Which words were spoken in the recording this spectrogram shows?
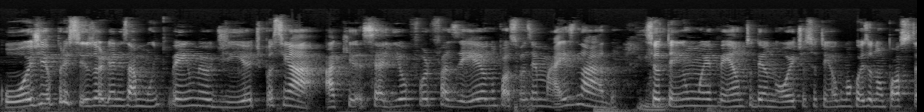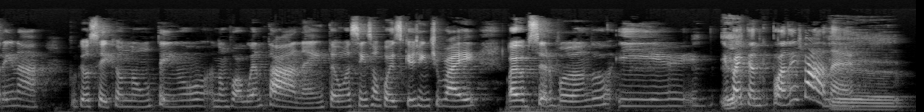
Hoje eu preciso organizar muito bem o meu dia. Tipo assim, ah, aqui, se ali eu for fazer, eu não posso fazer mais nada. Uhum. Se eu uhum. tenho um evento de noite, se eu tenho alguma coisa, eu não posso treinar. Porque eu sei que eu não tenho, não vou aguentar, né? Então, assim, são coisas que a gente vai, vai observando e, e é, vai tendo que planejar, né? É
